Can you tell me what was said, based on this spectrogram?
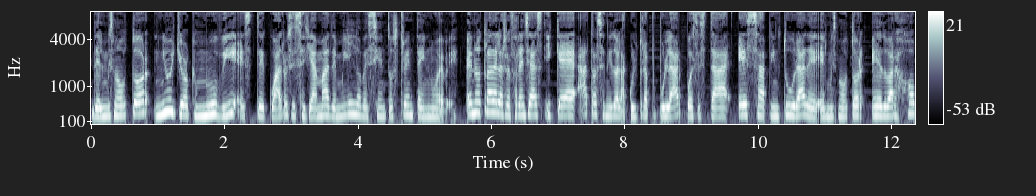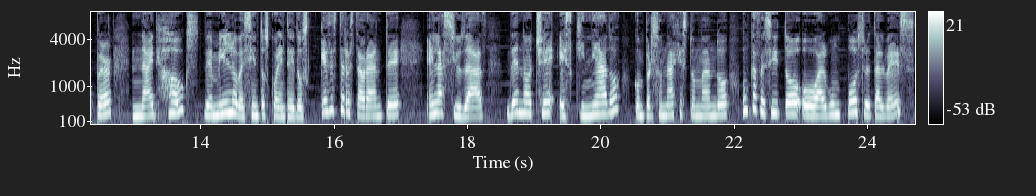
del mismo autor, New York Movie, este cuadro así se llama, de 1939. En otra de las referencias y que ha trascendido a la cultura popular, pues está esa pintura del mismo autor, Edward Hopper, Night Hawks, de 1942, que es este restaurante en la ciudad de noche esquineado con personajes tomando un cafecito o algún postre tal vez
